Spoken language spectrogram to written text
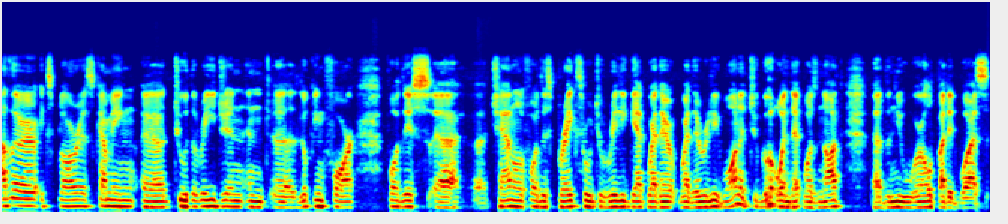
other explorers coming uh, to the region and uh, looking for, for this uh, uh, channel, for this breakthrough to really get where they where they really wanted to go, and that was not the New World, but it was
